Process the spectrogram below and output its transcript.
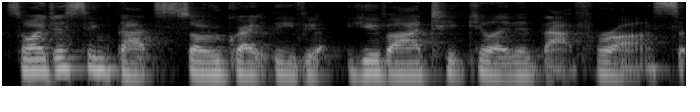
So I just think that's so great that you've, articulated that for us.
